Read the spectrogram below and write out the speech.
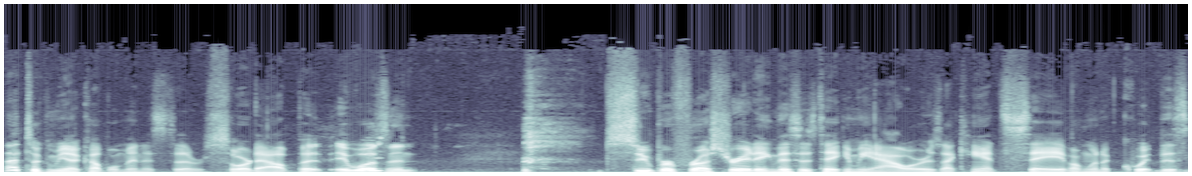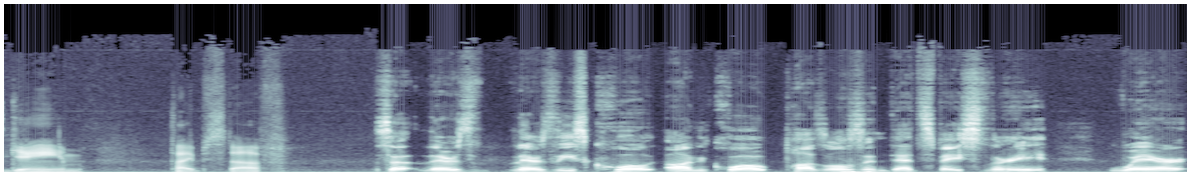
That took me a couple minutes to sort out, but it wasn't super frustrating. This is taking me hours. I can't save. I'm going to quit this game type stuff. So there's there's these quote unquote puzzles in Dead Space Three where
